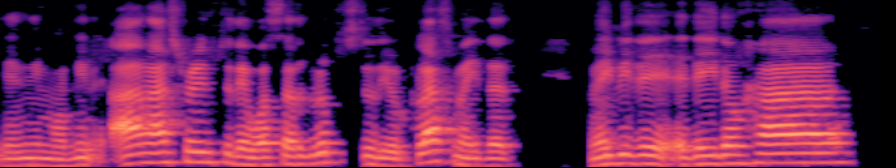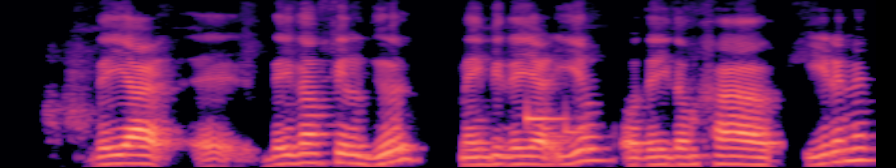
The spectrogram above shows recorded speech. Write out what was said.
Jenny Molina. I'm answering to the WhatsApp groups to your classmate that maybe they they don't have, they are uh, they don't feel good. Maybe they are ill or they don't have internet.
